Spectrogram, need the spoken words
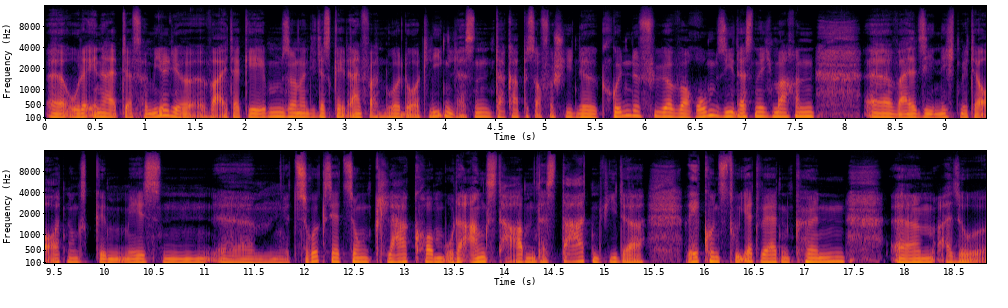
äh, oder innerhalb der Familie weitergeben, sondern die das Geld einfach nur dort liegen lassen. Da gab es auch verschiedene Gründe für, warum sie das nicht machen, weil sie nicht mit der ordnungsgemäßen ähm, Zurücksetzung klarkommen oder Angst haben, dass Daten wieder rekonstruiert werden können. Ähm, also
